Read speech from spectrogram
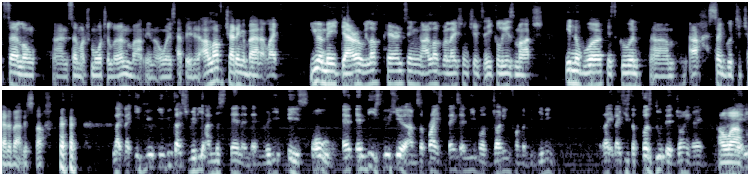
so long and so much more to learn, but you know, always happy to. I love chatting about it. Like you and me, Daryl, we love parenting. I love relationships equally as much. In the work, it's good. Um, ah, so good to chat about this stuff. like, like if you if you guys really understand and then really is oh, and Andy is still here. I'm surprised. Thanks, Andy, for joining from the beginning. Like, like he's the first dude that joined, right? Oh wow. Anyway,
